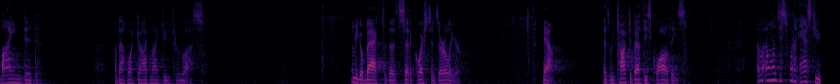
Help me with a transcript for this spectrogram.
minded about what God might do through us? Let me go back to the set of questions earlier. Now, as we've talked about these qualities, I just want to ask you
